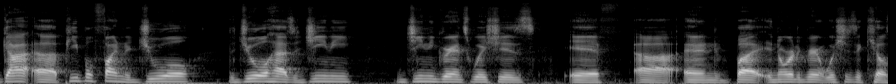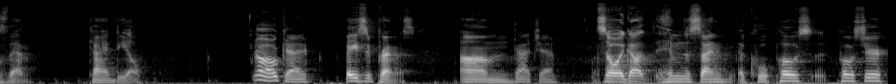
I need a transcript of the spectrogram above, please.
got uh, people find a jewel. The jewel has a genie. Genie grants wishes if uh, and but in order to grant wishes, it kills them, kind of deal. Oh, okay. Basic premise. Um, Gotcha. so I got him to sign a cool post poster,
